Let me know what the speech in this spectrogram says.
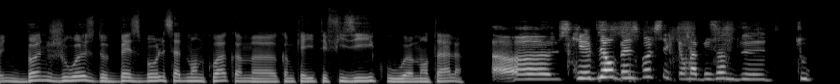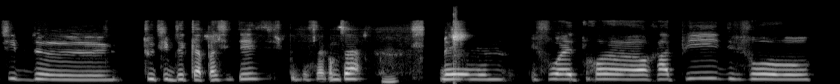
une bonne joueuse de baseball? Ça demande quoi comme, euh, comme qualité physique ou euh, mentale? Ce qui est bien au baseball, c'est qu'on a besoin de tout type de, tout type de capacité, si je peux dire ça comme ça. Mhm. Mais il faut être rapide, il faut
